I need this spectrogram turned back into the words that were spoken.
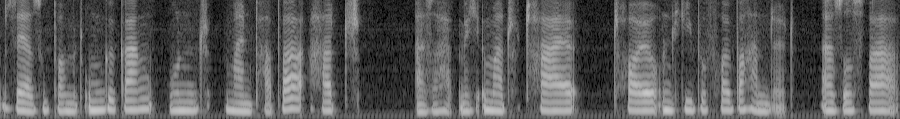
sehr super mit umgegangen und mein Papa hat, also hat mich immer total toll und liebevoll behandelt. Also es war,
